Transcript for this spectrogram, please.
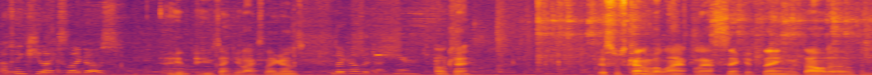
I think he likes Legos. He, you think he likes Legos? Legos are down here. Okay. This was kind of a last second thing we thought of and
